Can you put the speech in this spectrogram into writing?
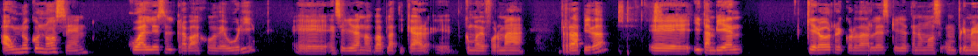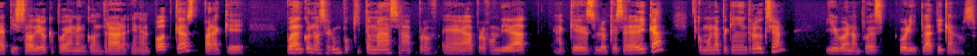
aún no conocen cuál es el trabajo de Uri. Eh, enseguida nos va a platicar como de forma rápida. y también quiero recordarles que ya tenemos un primer episodio que pueden encontrar en el podcast para que puedan conocer un poquito más a, eh, profundidad a qué es lo que se dedica, como una pequeña introducción. Y bueno, pues Uri, platícanos.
